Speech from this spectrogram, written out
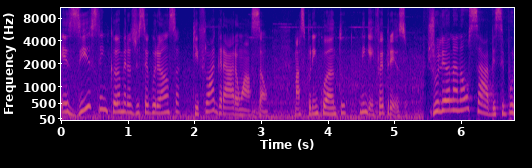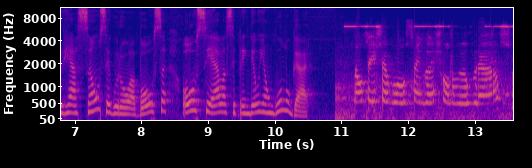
existem câmeras de segurança que flagraram a ação. Mas por enquanto, ninguém foi preso. Juliana não sabe se por reação segurou a bolsa ou se ela se prendeu em algum lugar. Não sei se a bolsa enganchou no meu braço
